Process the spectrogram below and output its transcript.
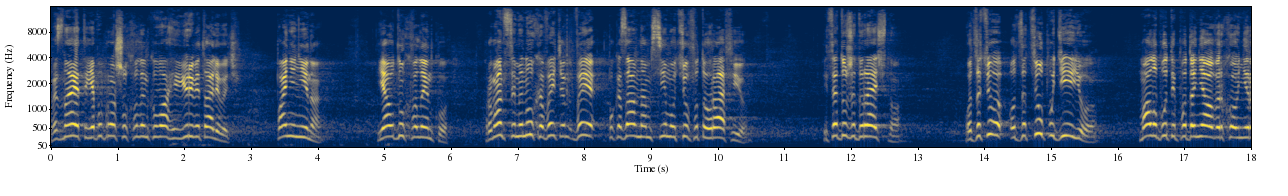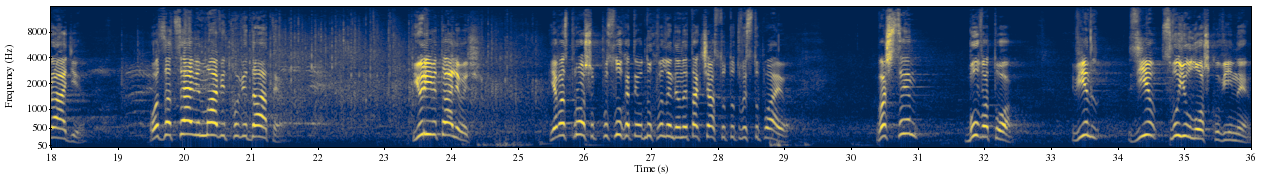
Ви знаєте, я попрошу хвилинку уваги. Юрій Віталійович, пані Ніна, я одну хвилинку. Роман Семенуха витяг... ви показав нам всім оцю фотографію. І це дуже доречно. От за цю, от за цю подію мало бути подання у Верховній Раді. От за це він мав відповідати. Юрій Віталійович, я вас прошу послухати одну хвилину, я не так часто тут виступаю. Ваш син був в АТО. Він з'їв свою ложку війни.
